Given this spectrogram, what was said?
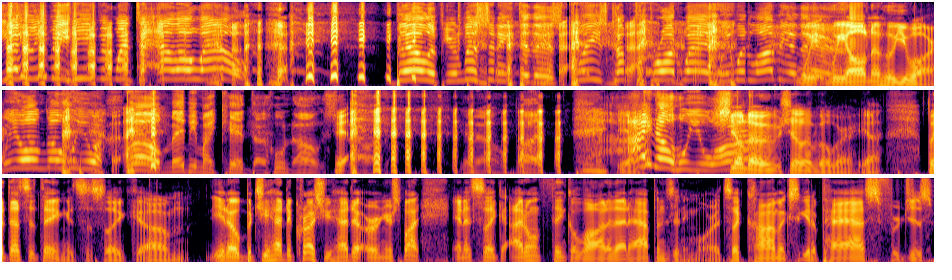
Yeah, he even, he even went to LOL. Bill, if you're listening to this, please come to Broadway. We would love you there. we we all know who you are. We all know who you are. Well, maybe my kid, though. Who knows? You know, you know, but I know who you are. She'll know. She'll know Bill Burr. Yeah, but that's the thing. It's just like um, you know. But you had to crush. You had to earn your spot. And it's like I don't think a lot of that happens anymore. It's like comics get a pass for just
